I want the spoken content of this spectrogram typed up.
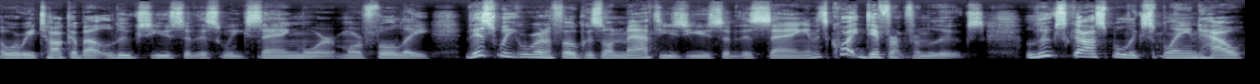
uh, where we talk about Luke's use of this week's saying more more fully. This week we're going to focus on Matthew's use of this saying, and it's quite different from Luke's. Luke's gospel explained how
